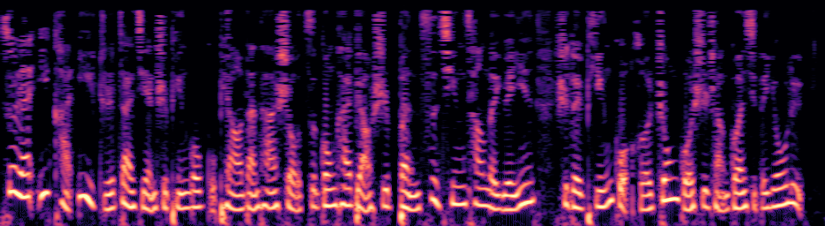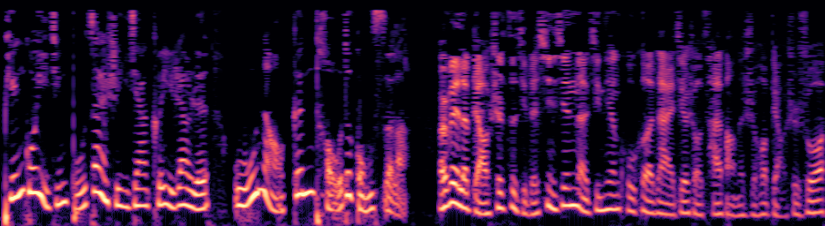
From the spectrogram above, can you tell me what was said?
虽然伊坎一直在减持苹果股票，但他首次公开表示，本次清仓的原因是对苹果和中国市场关系的忧虑。苹果已经不再是一家可以让人无脑跟投的公司了。而为了表示自己的信心呢，今天库克在接受采访的时候表示说，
